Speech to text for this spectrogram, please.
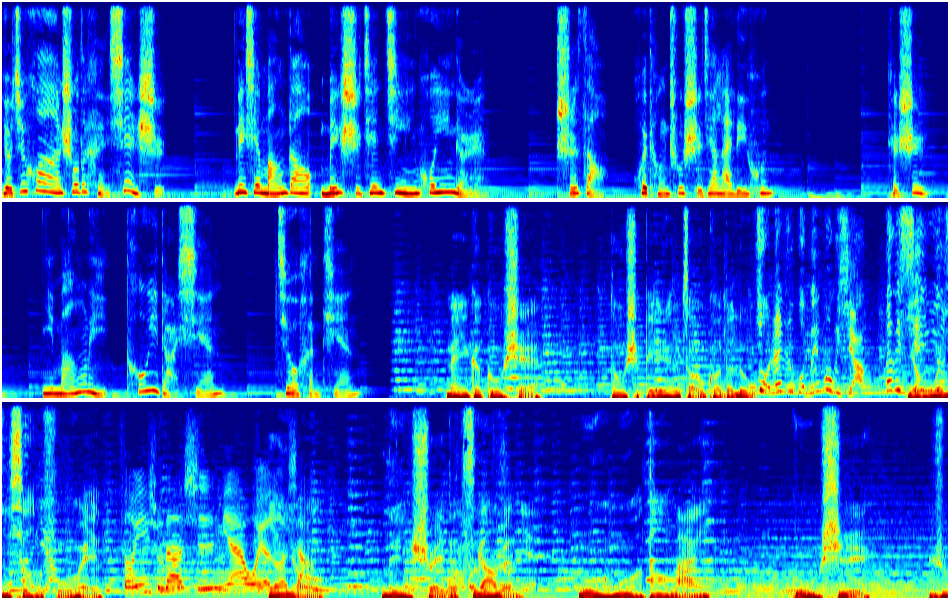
有句话说的很现实，那些忙到没时间经营婚姻的人，迟早会腾出时间来离婚。可是，你忙里偷一点闲，就很甜。每个故事都是别人走过的路，做人如果没梦想，那个有微笑的抚慰，从一数到十，你爱我有也有多少？泪水的滋润。默默到来，故事如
